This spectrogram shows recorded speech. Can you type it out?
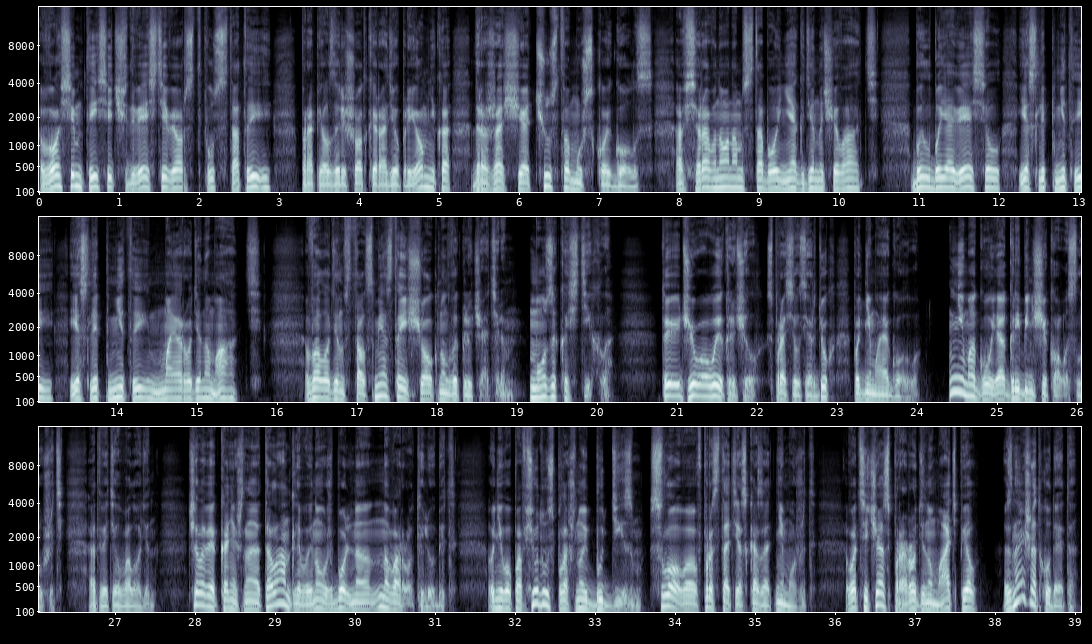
«Восемь тысяч двести верст пустоты», — пропел за решеткой радиоприемника дрожащий от чувства мужской голос. «А все равно нам с тобой негде ночевать. Был бы я весел, если б не ты, если б не ты, моя родина-мать». Володин встал с места и щелкнул выключателем. Музыка стихла. «Ты чего выключил?» — спросил Сердюк, поднимая голову. «Не могу я Гребенщикова слушать», — ответил Володин. Человек, конечно, талантливый, но уж больно навороты любит. У него повсюду сплошной буддизм. Слово в простоте сказать не может. Вот сейчас про родину мать пел. Знаешь, откуда это?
